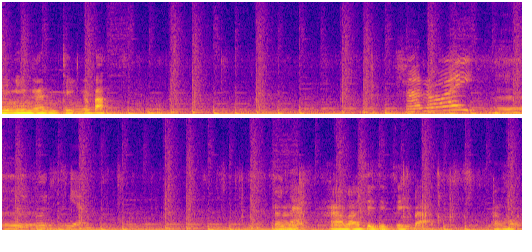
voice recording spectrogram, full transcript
ที่มีเงินจริงหรือเปล่าห้าร้อยเอออุ้ยเหรียญก็นั่นแหละห้าร้อยสี่สิบสี่บาท ทั้งหมด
